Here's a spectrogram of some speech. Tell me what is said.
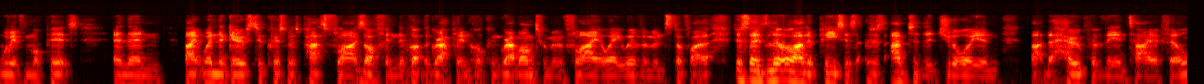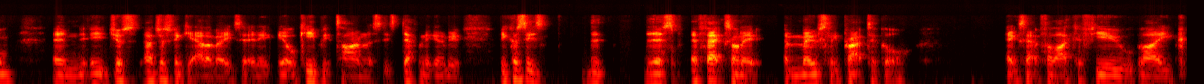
with Muppets. And then like when the Ghost of Christmas Past flies off and they've got the grappling hook and grab onto him and fly away with them and stuff like that. Just those little added pieces just add to the joy and like the hope of the entire film. And it just I just think it elevates it and it, it'll keep it timeless. It's definitely going to be because it's the the effects on it are mostly practical except for like a few like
